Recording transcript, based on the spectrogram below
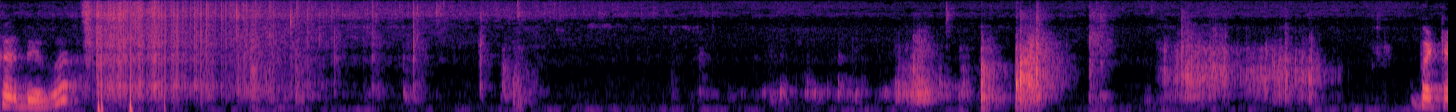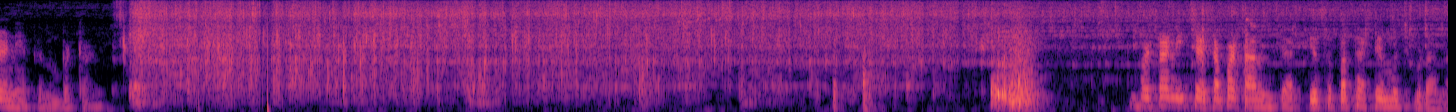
ಕರಿಬೇವು ಬಟಾಣಿ ಹಾಕೋಣ ಬಟಾಣಿ ಬಟಾಣಿ ಚಟಪಟ ಅಂತ ಅದಕ್ಕೆ ಸ್ವಲ್ಪ ತಟ್ಟೆ ಮುಚ್ಚಿಬಿಡೋಣ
